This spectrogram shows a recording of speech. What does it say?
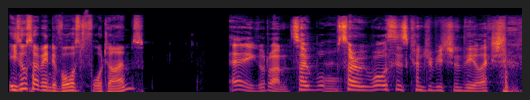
he's also been divorced four times. Hey, good one. So, w sorry, what was his contribution to the election?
